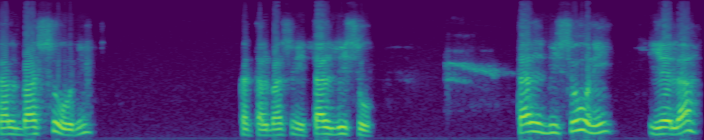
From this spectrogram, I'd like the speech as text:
Talbasu ni kan talbasu ni talbisu. Talbisu ni ialah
